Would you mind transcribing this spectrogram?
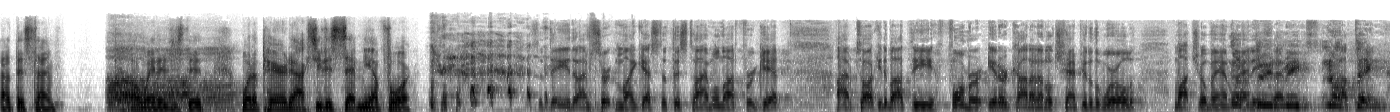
Not this time. Oh wait, I just did. What a paradox you just set me up for. It's a day that I'm certain my guest at this time will not forget. I'm talking about the former Intercontinental Champion of the world, Macho Man Randy Nothing Savage. means nothing. Nothing.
